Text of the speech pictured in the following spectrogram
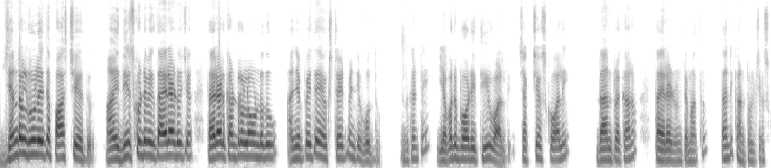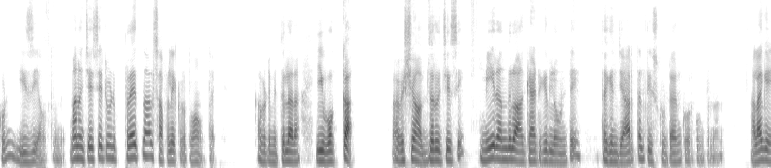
జనరల్ రూల్ అయితే పాస్ చేయొద్దు. ఇది తీసుకుంటే మీకు థైరాయిడ్ వచ్చే థైరాయిడ్ కంట్రోల్‌లో ఉండదు అని చెప్పి అయితే ఒక స్టేట్మెంట్ ఇవ్వద్దు ఎందుకంటే ఎవరి బాడీ తీరు వాళ్ళది. చెక్ చేసుకోవాలి. దాని ప్రకారం థైరాయిడ్ ఉంటే మాత్రం దాన్ని కంట్రోల్ చేసుకోవడం ఈజీ అవుతుంది. మనం చేసేటువంటి ప్రయత్నాలు సఫలీకృతం అవుతాయి. కాబట్టి మిత్రులారా ఈ ఒక్క ఆ విషయం అబ్జర్వ్ చేసి మీరందులో ఆ కేటగిరీలో ఉంటే తగిన జాగ్రత్తలు తీసుకుంటారని కోరుకుంటున్నాను. అలాగే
